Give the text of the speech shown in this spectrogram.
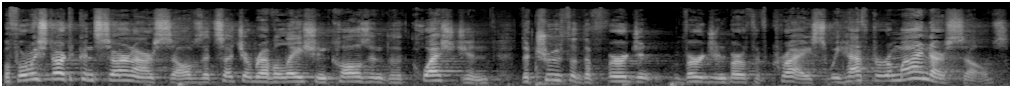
before we start to concern ourselves that such a revelation calls into the question the truth of the virgin, virgin birth of Christ, we have to remind ourselves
